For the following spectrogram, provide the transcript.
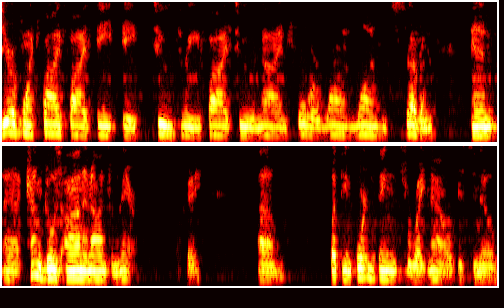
0.5588235294117, and uh, kind of goes on and on from there. Okay. Um, but the important thing for right now is to know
